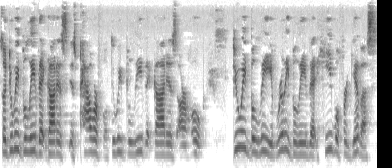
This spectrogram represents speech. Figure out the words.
So, do we believe that God is, is powerful? Do we believe that God is our hope? Do we believe, really believe, that He will forgive us?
